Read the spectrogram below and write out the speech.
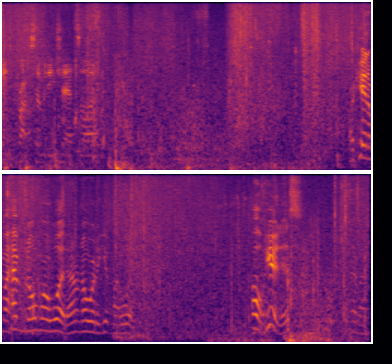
Change proximity chats on. Arcadum, I have no more wood. I don't know where to get my wood. Oh, here it is. Never mind.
